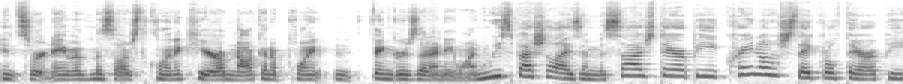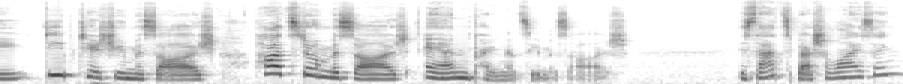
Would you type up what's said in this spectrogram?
insert name of massage clinic here. I'm not going to point fingers at anyone. We specialize in massage therapy, craniosacral therapy, deep tissue massage, hot stone massage, and pregnancy massage. Is that specializing?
